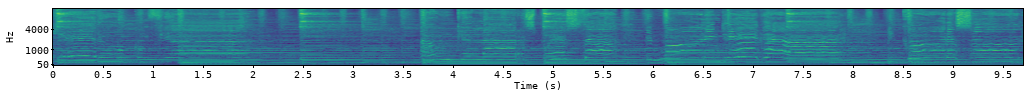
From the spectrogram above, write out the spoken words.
Quiero confiar. Aunque la respuesta demore en llegar, mi corazón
